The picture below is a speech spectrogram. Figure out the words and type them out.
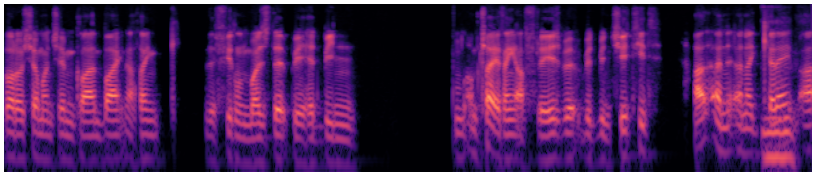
Borussia Mönchengladbach. And Jim Glanbach, and I think the feeling was that we had been, I'm trying to think of a phrase, but we'd been cheated. I, and and I, mm. I,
